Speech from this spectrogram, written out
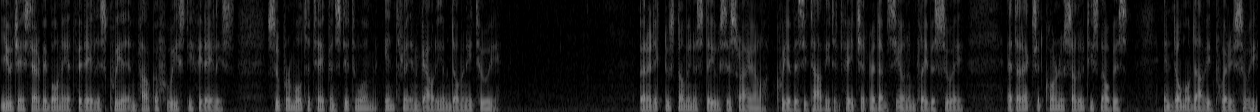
Iuge serve bone et fidelis, quia in pauca fuisti fidelis, super multitae constituum intra in gaudium Domini tui. Benedictus Dominus Deus Israel, quia visitavit et fecit redemptionem plebis sue, et erexit cornus salutis nobis, in domo David pueri sui,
